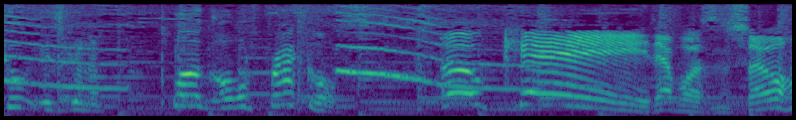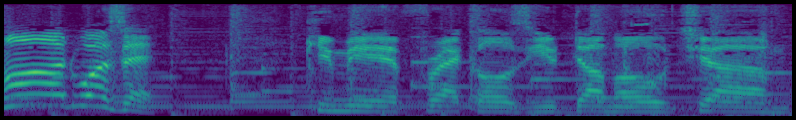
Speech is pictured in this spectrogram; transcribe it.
coot is going to plug old Freckles. Okay, that wasn't so hard, was it? Come here, Freckles, you dumb old chum.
